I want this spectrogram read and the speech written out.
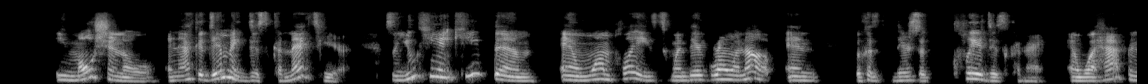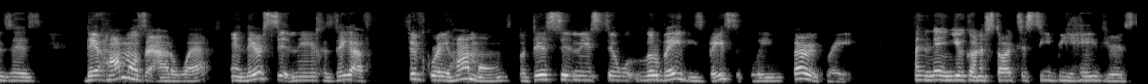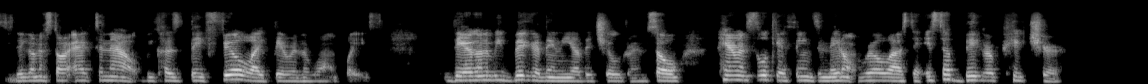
emotional, and academic disconnect here. So you can't keep them in one place when they're growing up and because there's a clear disconnect. And what happens is their hormones are out of whack and they're sitting there because they got fifth grade hormones, but they're sitting there still with little babies, basically, third grade. And then you're going to start to see behaviors. They're going to start acting out because they feel like they're in the wrong place. They're going to be bigger than the other children. So parents look at things and they don't realize that it's a bigger picture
